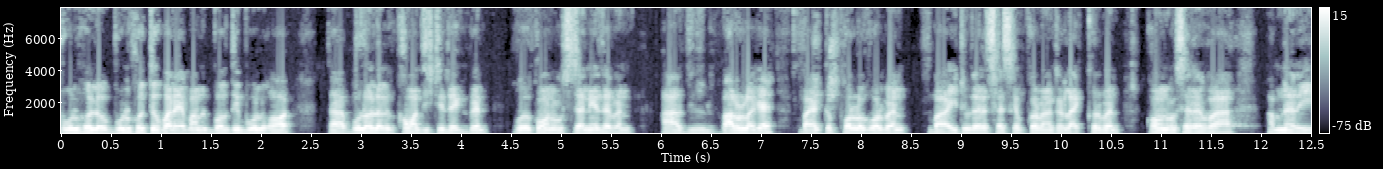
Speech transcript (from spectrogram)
ভুল হলেও ভুল হতেও পারে, মানুষ বলতে ভুল হয় তা ভুল হলে ক্ষমা দৃষ্টি দেখবেন বই বক্সে জানিয়ে যাবেন। আর যদি ভালো লাগে বা একটু ফলো করবেন বা ইউটিউবে সাবস্ক্রাইব করবেন, একটা লাইক করবেন কমেন্ট বক্সে বা আপনার এই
